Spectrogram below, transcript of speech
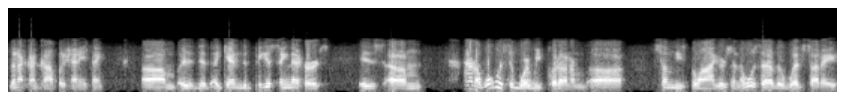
They're not going to accomplish anything. Um, again, the biggest thing that hurts is um, I don't know what was the word we put on them. Uh, some of these bloggers and what was the other website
